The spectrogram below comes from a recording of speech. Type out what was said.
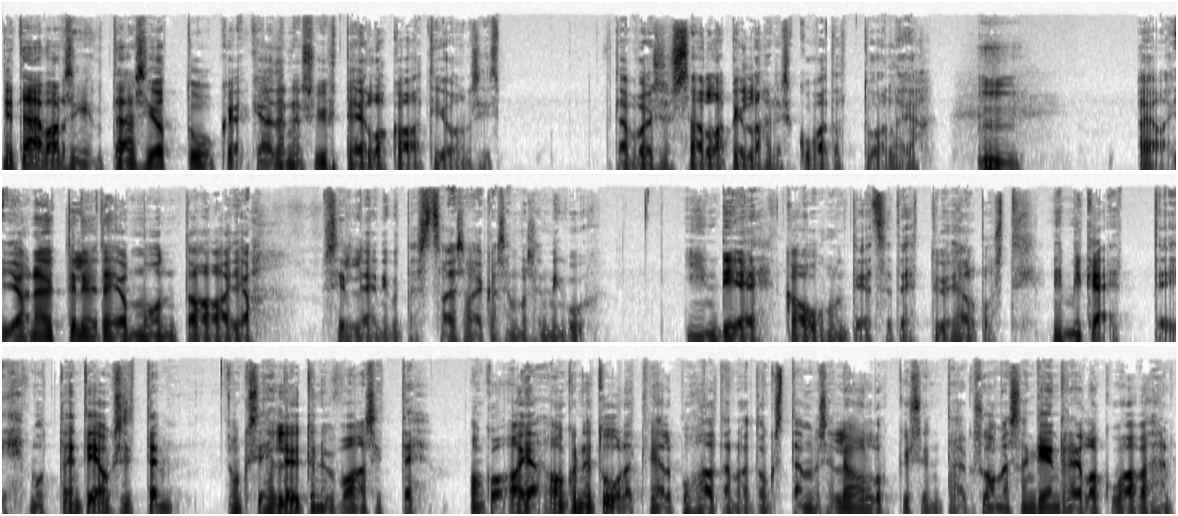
Ja tämä varsinkin, kun tämä sijoittuu kä- käytännössä yhteen lokaatioon, siis tämä voisi jossain Lapinlahdessa kuvata tuolla ja, Mm. ja, ja näyttelijöitä ei ole montaa ja silleen niin kuin tästä saisi aika semmoisen niin indie-kauhun, että se tehtyy helposti, niin mikä ettei. Mutta en tiedä, onko, sitten, onko siihen löytynyt vaan sitten, onko, aja, onko ne tuulet vielä puhaltanut, että onko tämmöiselle ollut kysyntää, kun Suomessa on genre-elokuvaa vähän,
